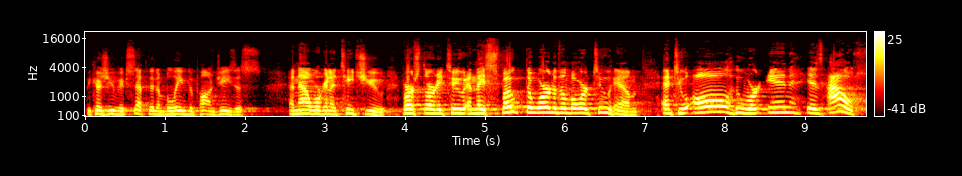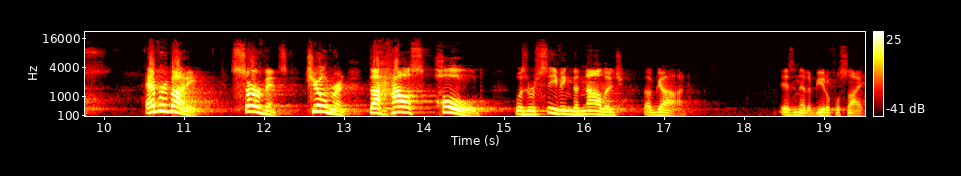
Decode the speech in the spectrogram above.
because you've accepted and believed upon Jesus. And now we're going to teach you. Verse 32 And they spoke the word of the Lord to him and to all who were in his house. Everybody, servants, children, the household was receiving the knowledge of God. Isn't it a beautiful sight?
